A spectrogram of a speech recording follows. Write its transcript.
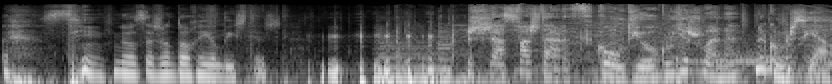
Sim, não sejam tão realistas. Já se faz tarde com o Diogo e a Joana na comercial.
